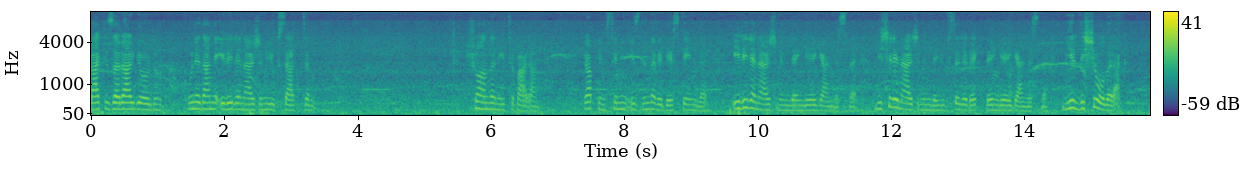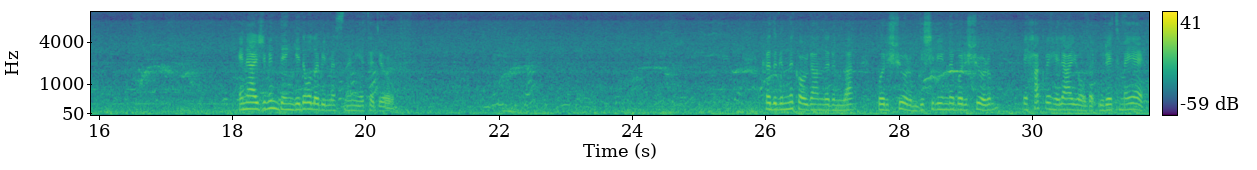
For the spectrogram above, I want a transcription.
Belki zarar gördüm. Bu nedenle eril enerjimi yükselttim. Şu andan itibaren Rabbim senin izninle ve desteğinle eril enerjimin dengeye gelmesine, dişil enerjimin de yükselerek dengeye gelmesine, bir dişi olarak enerjimin dengede olabilmesine niyet ediyorum. kadınlık organlarımla barışıyorum, dişiliğimle barışıyorum ve hak ve helal yolda üretmeye,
